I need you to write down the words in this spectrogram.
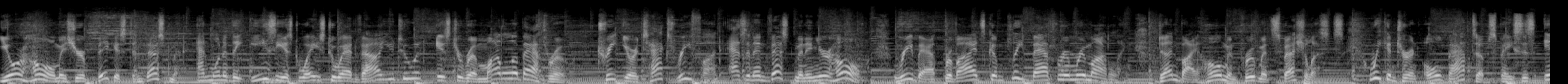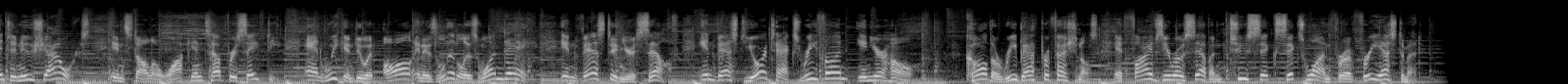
Your home is your biggest investment, and one of the easiest ways to add value to it is to remodel a bathroom. Treat your tax refund as an investment in your home. Rebath provides complete bathroom remodeling done by home improvement specialists. We can turn old bathtub spaces into new showers, install a walk in tub for safety, and we can do it all in as little as one day. Invest in yourself. Invest your tax refund in your home. Call the Rebath professionals at 507 2661 for a free estimate.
